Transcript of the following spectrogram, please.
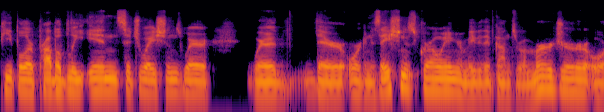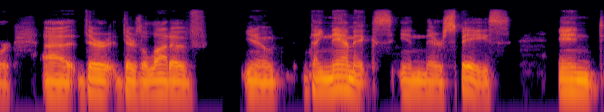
people are probably in situations where where their organization is growing or maybe they've gone through a merger or uh, there there's a lot of you know dynamics in their space and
